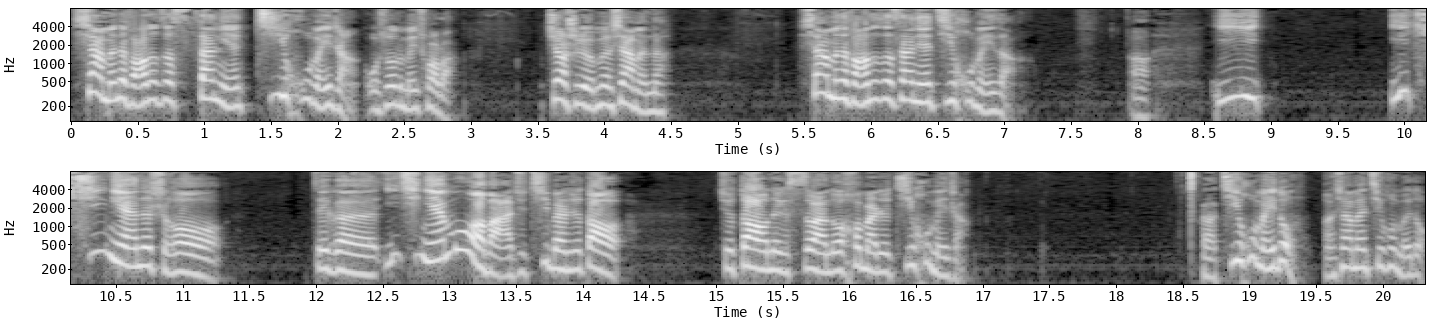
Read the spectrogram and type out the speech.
厦门的房子这三年几乎没涨，我说的没错吧？教室里有没有厦门的？厦门的房子这三年几乎没涨，啊，一一七年的时候，这个一七年末吧，就基本上就到就到那个四万多，后面就几乎没涨，啊，几乎没动啊，下面几乎没动。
